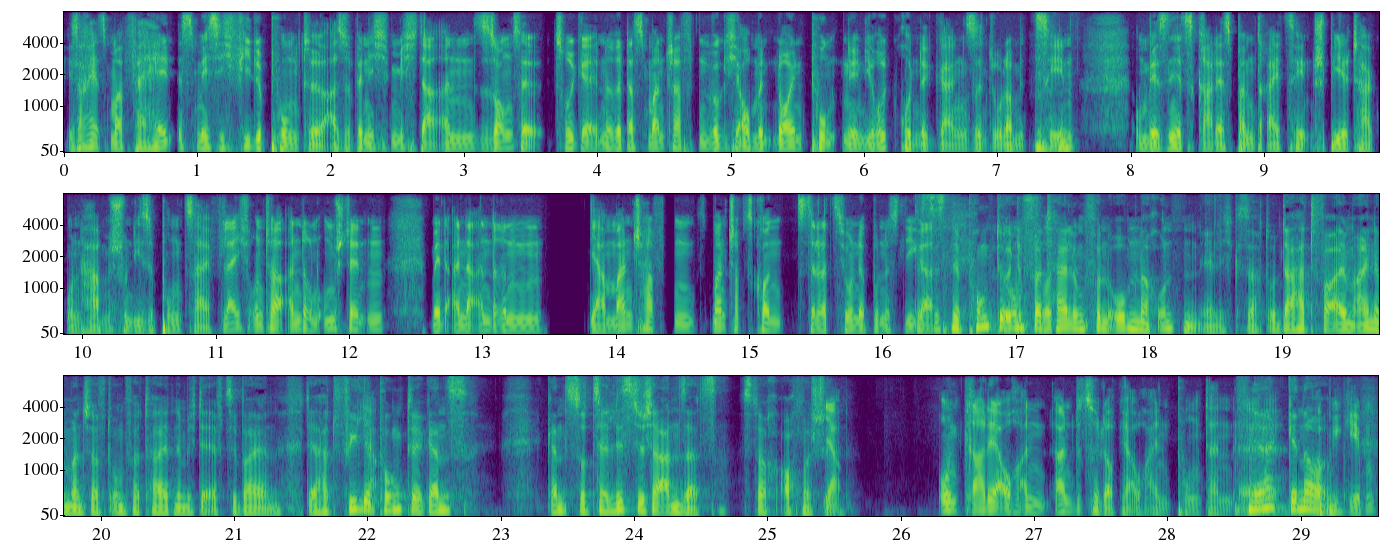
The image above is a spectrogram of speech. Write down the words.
ich sage jetzt mal, verhältnismäßig viele Punkte. Also wenn ich mich da an Saisons zurückerinnere, dass Mannschaften wirklich auch mit neun Punkten in die Rückrunde gegangen sind oder mit zehn. Mhm. Und wir sind jetzt gerade erst beim 13. Spieltag und haben schon diese Punktzahl. Vielleicht unter anderen Umständen mit einer anderen ja, Mannschaften, Mannschaftskonstellation der Bundesliga. Das ist eine Punkteumverteilung von oben nach unten, ehrlich gesagt. Und da hat vor allem eine Mannschaft umverteilt, nämlich der FC Bayern. Der hat viele ja. Punkte ganz Ganz sozialistischer Ansatz. Ist doch auch mal schön. Ja. Und gerade ja auch an, an Düsseldorf ja auch einen Punkt dann äh, ja, genau. abgegeben.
